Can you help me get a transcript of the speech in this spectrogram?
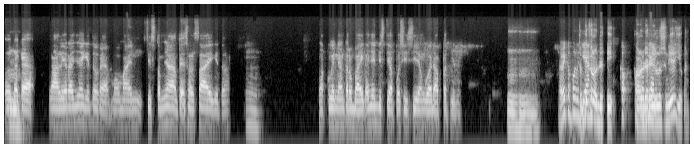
udah Hmm. kayak ngalir aja gitu kayak mau main sistemnya sampai selesai gitu Hmm. lakuin yang terbaik aja di setiap posisi yang gue dapet gitu. Mhm. Tapi Tapi kepergian kalau dari ke- kalau dari lu sendiri gimana?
